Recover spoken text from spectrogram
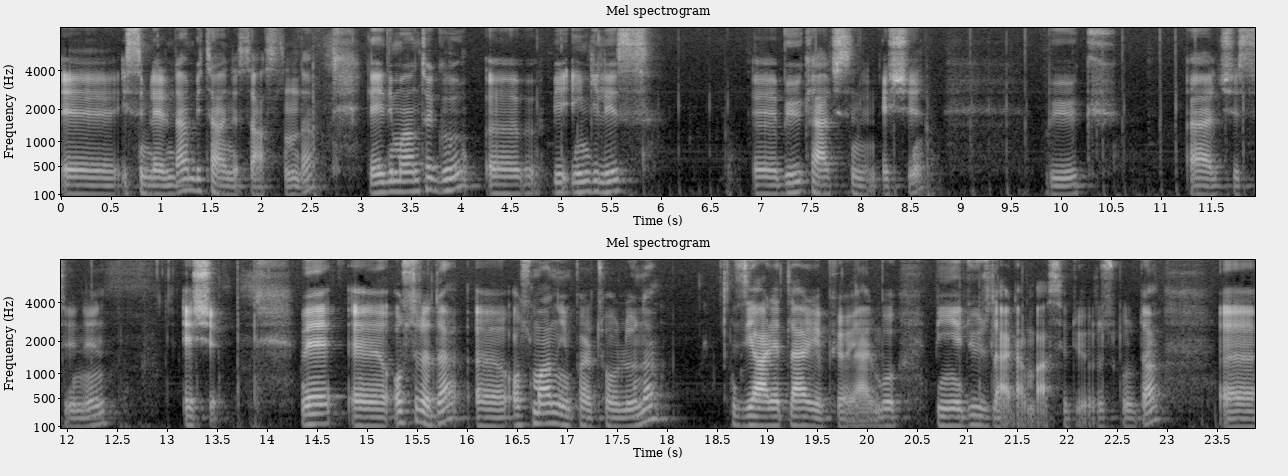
e, isimlerinden bir tanesi aslında. Lady Montagu e, bir İngiliz e, büyükelçisinin eşi. Büyük elçisinin eşi. Ve e, o sırada e, Osmanlı İmparatorluğu'na ziyaretler yapıyor. Yani bu 1700'lerden bahsediyoruz burada. E,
